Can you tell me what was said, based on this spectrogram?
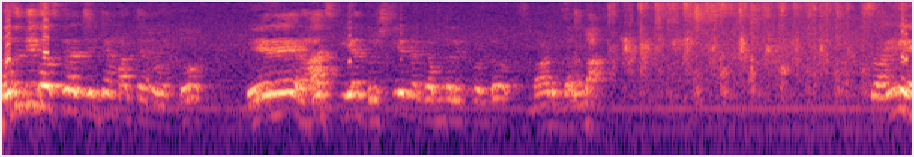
ಬದುಕಿಗೋಸ್ಕರ ಚಿಂತನೆ ಮಾಡ್ತಾ ಇರೋ ಹೊರತು ಬೇರೆ ರಾಜಕೀಯ ದೃಷ್ಟಿಯನ್ನು ಗಮನದಲ್ಲಿಟ್ಕೊಂಡು ಮಾಡುದಲ್ಲ. ಸೊ ಹಂಗೆ,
